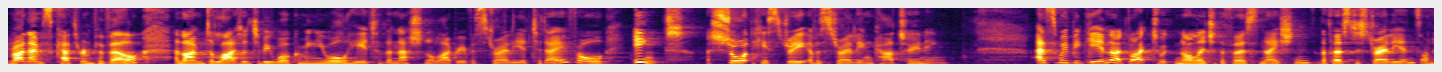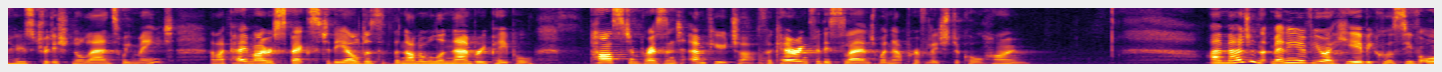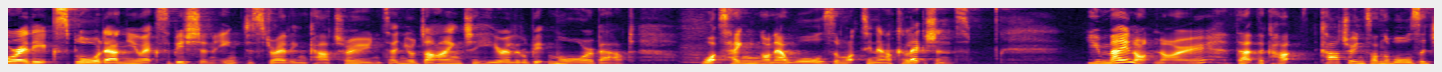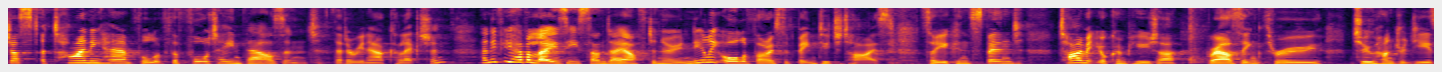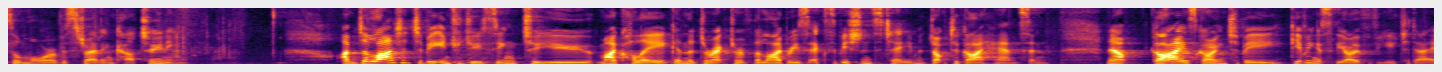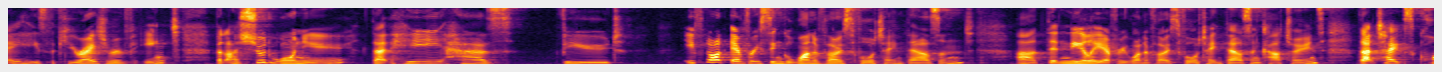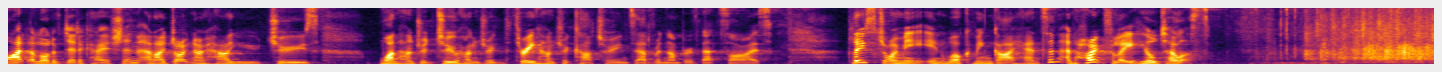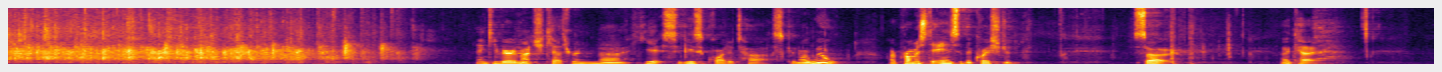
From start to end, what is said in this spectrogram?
My name's Catherine Favelle, and I'm delighted to be welcoming you all here to the National Library of Australia today for Inked, a short history of Australian cartooning. As we begin, I'd like to acknowledge the First Nation, the first Australians on whose traditional lands we meet, and I pay my respects to the elders of the Ngunnawal and Ngambri people, past and present and future, for caring for this land we're now privileged to call home. I imagine that many of you are here because you've already explored our new exhibition, Inked Australian Cartoons, and you're dying to hear a little bit more about what's hanging on our walls and what's in our collections. You may not know that the car- cartoons on the walls are just a tiny handful of the 14,000 that are in our collection. And if you have a lazy Sunday afternoon, nearly all of those have been digitised. So you can spend time at your computer browsing through 200 years or more of Australian cartooning. I'm delighted to be introducing to you my colleague and the director of the library's exhibitions team, Dr. Guy Hansen. Now, Guy is going to be giving us the overview today. He's the curator of Inked, but I should warn you that he has viewed, if not every single one of those 14,000, uh, then nearly every one of those 14,000 cartoons. That takes quite a lot of dedication, and I don't know how you choose 100, 200, 300 cartoons out of a number of that size. Please join me in welcoming Guy Hansen, and hopefully he'll tell us. Thank you very much, Catherine. Uh, yes, it is quite a task, and I will. I promise to answer the question. So, okay.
